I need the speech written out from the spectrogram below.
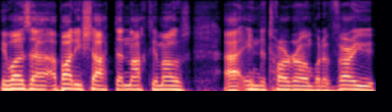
it was a, a body shot that knocked him out uh, in the third round. But a very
